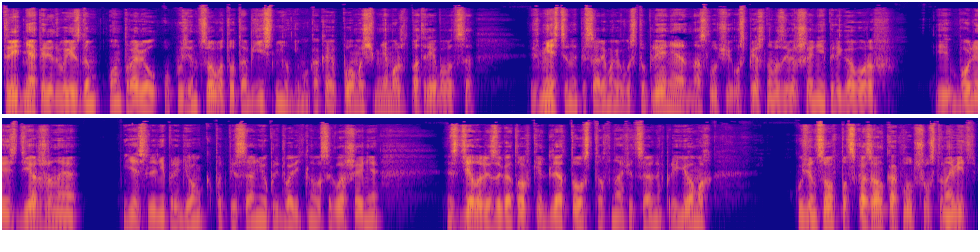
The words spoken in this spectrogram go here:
Три дня перед выездом он провел у Кузенцова, тот объяснил ему, какая помощь мне может потребоваться. Вместе написали мое выступление на случай успешного завершения переговоров и более сдержанное, если не придем к подписанию предварительного соглашения, сделали заготовки для тостов на официальных приемах. Кузенцов подсказал, как лучше установить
